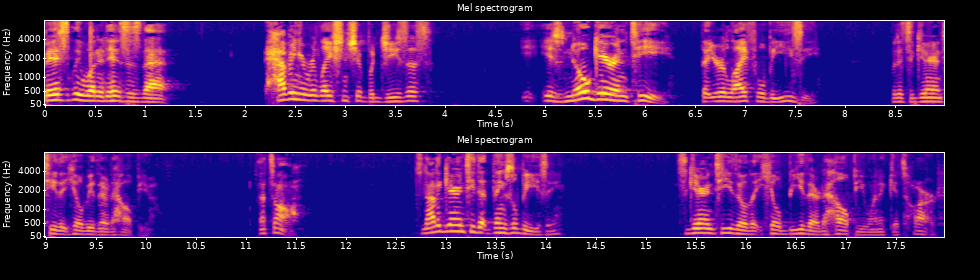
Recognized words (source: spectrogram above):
basically what it is is that having a relationship with Jesus is no guarantee that your life will be easy but it's a guarantee that He'll be there to help you. That's all. It's not a guarantee that things will be easy. It's a guarantee, though, that He'll be there to help you when it gets hard.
